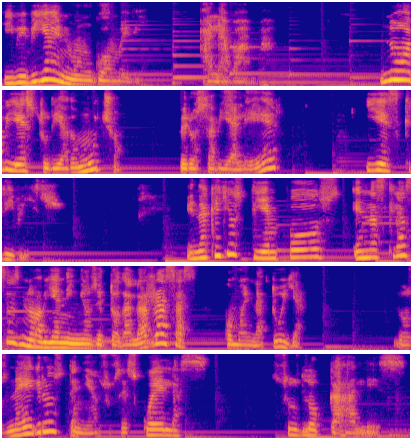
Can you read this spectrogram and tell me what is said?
y vivía en Montgomery, Alabama. No había estudiado mucho, pero sabía leer y escribir. En aquellos tiempos, en las clases no había niños de todas las razas, como en la tuya. Los negros tenían sus escuelas, sus locales,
